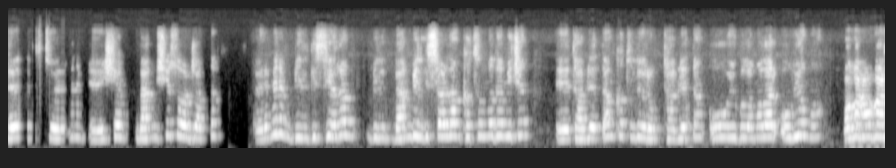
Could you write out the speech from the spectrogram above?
Evet öğretmenim Ee, şey ben bir şey soracaktım. Öğretmenim bilgisayarım bil- ben bilgisayardan katılmadığım için e, tabletten katılıyorum. Tabletten o uygulamalar oluyor mu? Olur olur.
